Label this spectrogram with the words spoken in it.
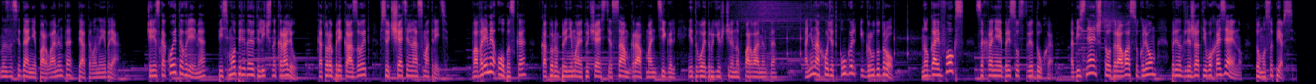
на заседании парламента 5 ноября. Через какое-то время письмо передают лично королю, который приказывает все тщательно осмотреть. Во время обыска, в котором принимает участие сам граф Монтигль и двое других членов парламента, они находят уголь и груду дров. Но Гай Фокс, сохраняя присутствие духа, объясняет, что дрова с углем принадлежат его хозяину, Томасу Перси.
